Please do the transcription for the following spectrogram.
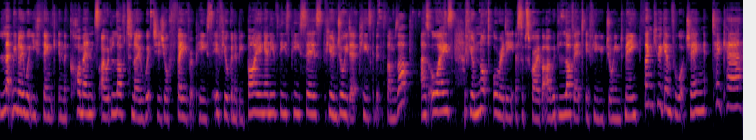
let me know what you think in the comments. I would love to know which is your favourite piece if you're going to be buying any of these pieces. If you enjoyed it, please give it the thumbs up. As always, if you're not already a subscriber, I would love it if you joined me. Thank you again for watching, take care,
